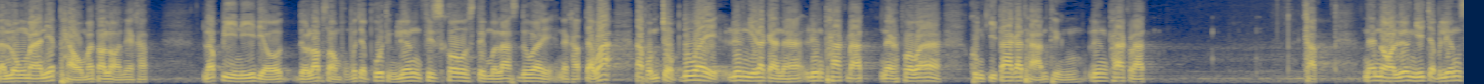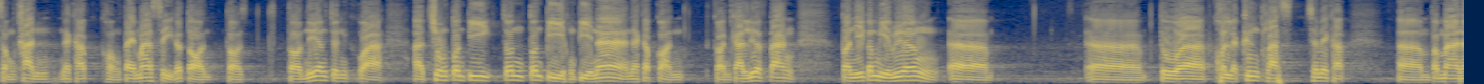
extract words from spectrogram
แต่ลงมาเนี่ยแผ่วมาตลอดเลยครับ แล้วปีนี้เดี๋ยวเดี๋ยวรอบสองผมก็จะพูดถึงเรื่อง fiscal stimulus ด้วยนะครับ แต่ว่าผมจบด้วยเรื่องนี้แล้วกันนะฮะเรื่องภาครัฐนะครับ เพราะว่าคุณกีตาร์ก็ถามถึงเรื่องภาครัฐครับแน่นอนเรื่องนี้จะเป็นเรื่องสำคัญนะครับของไตรมาสสี่แล้วต่อต่อต่อเนื่องจนกว่าช่วงต้นปีต้นต้นปีของปีหน้านะครับก่อนก่อนการเลือกตั้ง ตอนนี้ก็มีเรื่องออตัวคนละครึ่ง plus ใช่ไหมครับประมาณ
